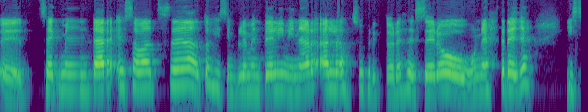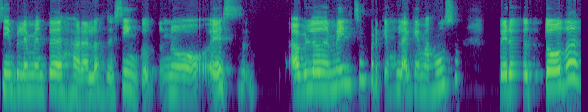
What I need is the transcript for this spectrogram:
eh, segmentar esa base de datos y simplemente eliminar a los suscriptores de cero o una estrella y simplemente dejar a los de cinco. No es hablo de MailChimp porque es la que más uso, pero todos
